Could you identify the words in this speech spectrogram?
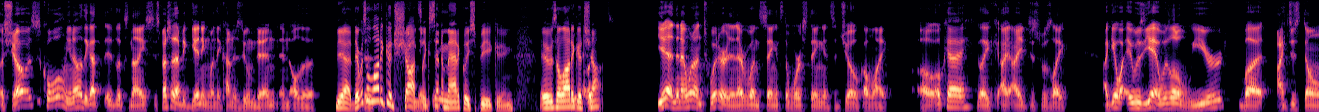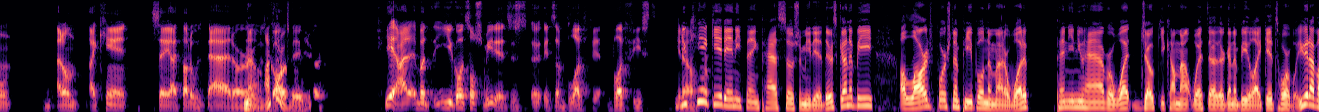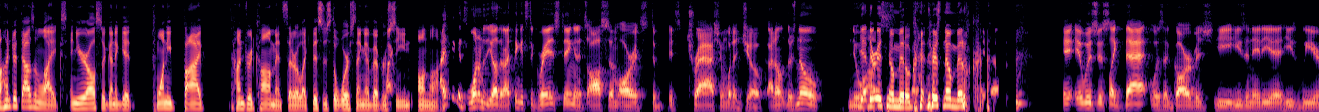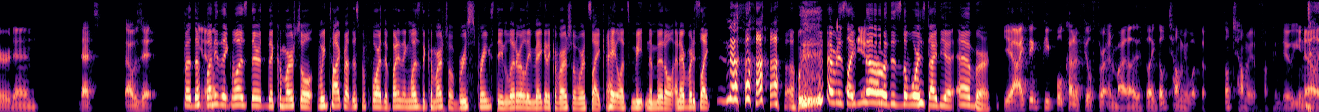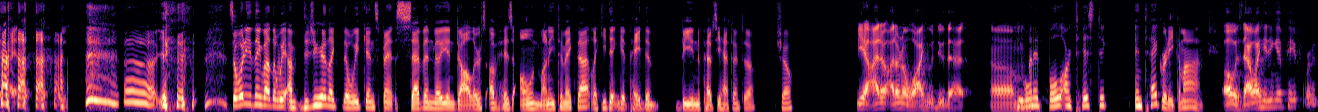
a show. This is cool. You know, they got it looks nice, especially that beginning when they kind of zoomed in and all the Yeah, there was a lot of good shots, like cinematically speaking. It was a lot of good Yeah. shots. Yeah. And then I went on Twitter and everyone's saying it's the worst thing. It's a joke. I'm like, oh okay. Like I I just was like, I get what it was. Yeah, it was a little weird, but I just don't. I don't. I can't say I thought it was bad or No, it was I thought it was garbage. or, yeah, I, but you go on social media, it's just uh, it's a blood fit, blood feast. You, You, know, can't get anything past social media. There's going to be a large portion of people, no matter what opinion you have or what joke you come out with, uh, they're, they're going to be like, it's horrible. You could have 100,000 likes, and you're also going to get 2,500 comments that are like, this is the worst thing I've ever I- seen online. I think it's one or the other. I think it's the greatest thing and it's awesome, or it's the it's trash and what a joke. I don't. There's no nuance. yeah, there is no middle ground. There's no middle ground. It, it was just like that was a garbage. He he's an idiot. He's weird, and that's that was it. But the you funny know? thing was, there the commercial. We talked about this before. The funny thing was the commercial. Bruce Springsteen literally making a commercial where it's like, "Hey, let's meet in the middle," and everybody's like, "No!" Everybody's like, Yeah. "No, this is the worst idea ever." Yeah, I think people kind of feel threatened by that. They feel like, don't tell me what the don't tell me what to fucking do. You know, like I, Uh, yeah. So, what do you think about the week? Um, did you hear like the Weeknd spent seven million dollars of his own money to make that? Like he didn't get paid to be in the Pepsi halftime show. Yeah, I don't I don't know why he would do that. Um, He wanted full artistic integrity. Come on. oh, is that why he didn't get paid for it?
